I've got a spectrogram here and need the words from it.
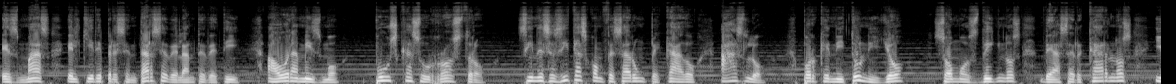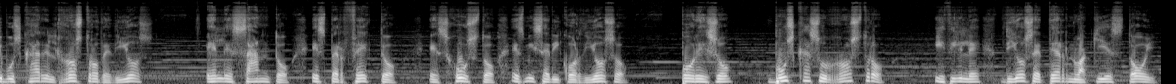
Es más, Él quiere presentarse delante de ti. Ahora mismo, busca su rostro. Si necesitas confesar un pecado, hazlo, porque ni tú ni yo somos dignos de acercarnos y buscar el rostro de Dios. Él es santo, es perfecto, es justo, es misericordioso. Por eso, busca su rostro y dile, Dios eterno, aquí estoy.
